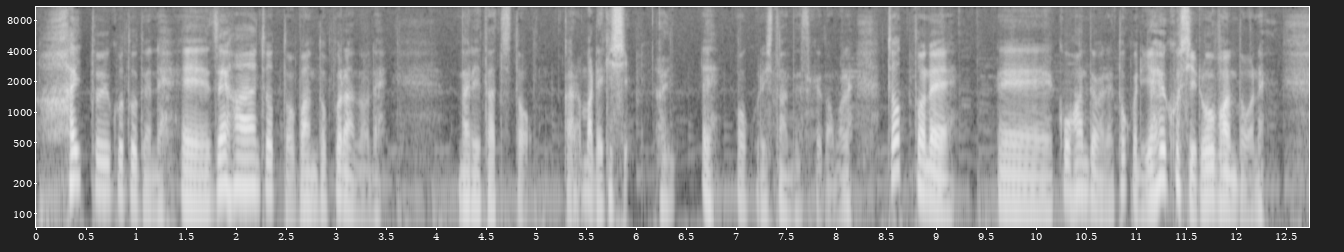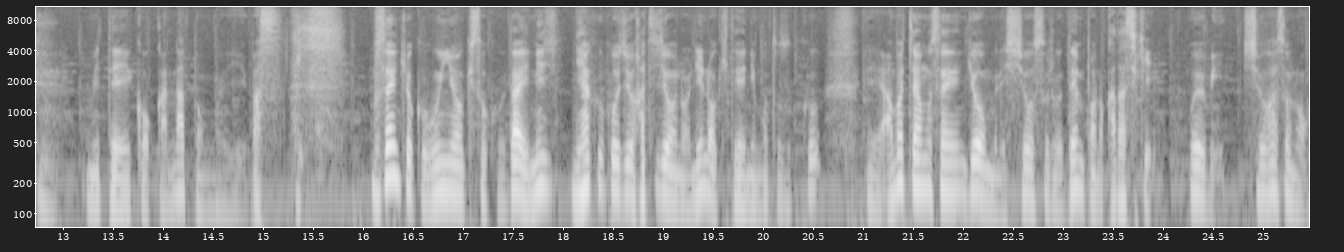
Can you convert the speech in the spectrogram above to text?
はいということでね、えー前半ちょっとバンドプランのね成り立ちとから、まあ、歴史、はい。えお送りしたんですけどもねちょっとね、えー後半ではね特にややこしいローバンドをね、見ていこうかなと思います、無線局運用規則第2 258条の2の規定に基づく、えーアマチュア無線業務に使用する電波の型式及び周波数の、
